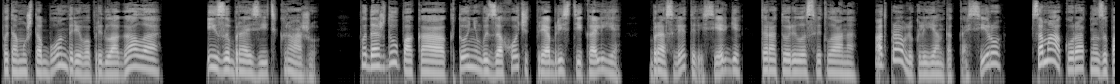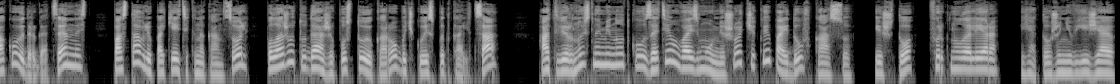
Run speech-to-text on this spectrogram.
потому что Бондарева предлагала изобразить кражу. Подожду, пока кто-нибудь захочет приобрести колье, браслет или серьги, тараторила Светлана. Отправлю клиента к кассиру, сама аккуратно запакую драгоценность, поставлю пакетик на консоль, положу туда же пустую коробочку из-под кольца, отвернусь на минутку, затем возьму мешочек и пойду в кассу. «И что?» — фыркнула Лера. «Я тоже не въезжаю»,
